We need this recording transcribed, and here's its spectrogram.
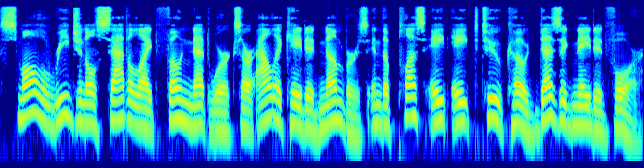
Small regional satellite phone networks are allocated numbers in the plus 882 code designated for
